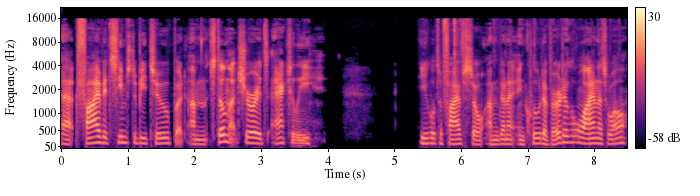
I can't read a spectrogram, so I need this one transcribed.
at 5 it seems to be 2, but I'm still not sure it's actually equal to 5, so I'm going to include a vertical line as well.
